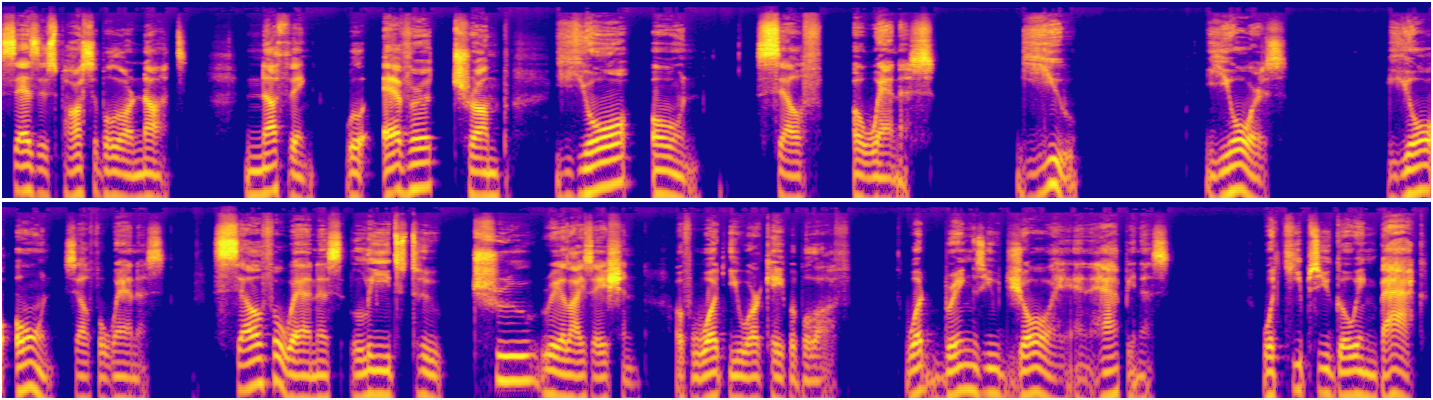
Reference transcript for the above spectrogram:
says is possible or not, nothing will ever trump your own self awareness. You, yours, your own self awareness. Self awareness leads to true realization of what you are capable of, what brings you joy and happiness, what keeps you going back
